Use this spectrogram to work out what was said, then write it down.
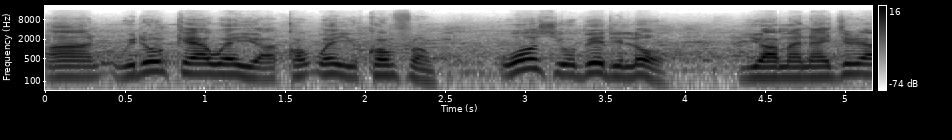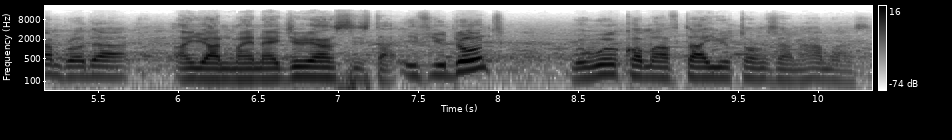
And we don't care where you, are, where you come from. Once you obey the law, you are my Nigerian brother and you are my Nigerian sister. If you don't, we will come after you, tongues and hammers.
